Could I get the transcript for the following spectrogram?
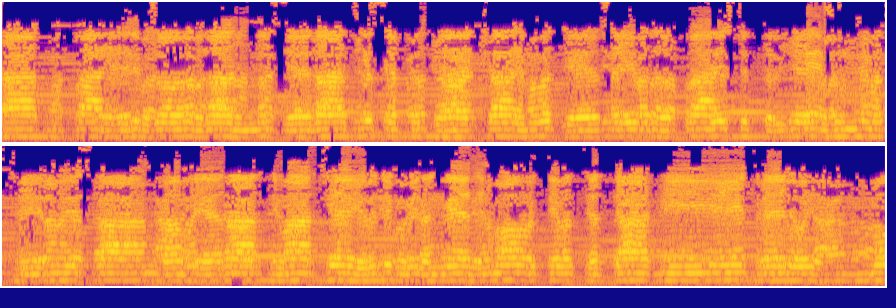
सात्मत्वा यदि पशोरवदानन्दस्येदाज्यस्य प्रत्याक्षायमवद्येत्यैव तदप्रायश्चित्तर्ये शून्यमध्येरमयस्कान् कामयेदार्थिमाच्ये युरिति कुविरङ्गे जन्मो वृत्तिवत्यत्याग्नेत्रेजोयान्मो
